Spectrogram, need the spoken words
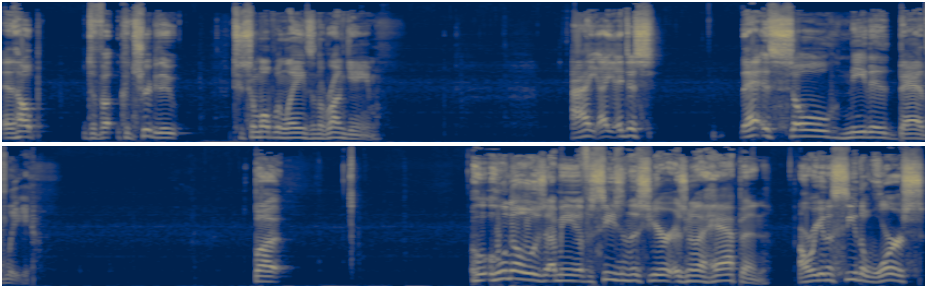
and help dev- contribute to some open lanes in the run game. I, I, I just that is so needed badly. But who, who knows? I mean, if a season this year is going to happen, are we going to see the worst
